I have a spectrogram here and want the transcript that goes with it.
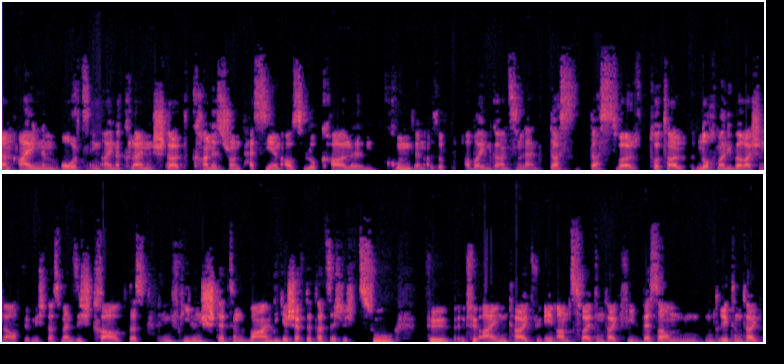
an einem Ort in einer kleinen Stadt kann es schon passieren aus lokalen Gründen, also aber im ganzen Land. Das das war total nochmal überraschend auch für mich, dass man sich traut, dass in vielen Städten waren die Geschäfte tatsächlich zu für für einen Tag, für, am zweiten Tag viel besser und am dritten Tag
